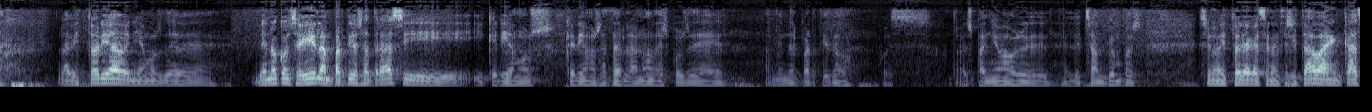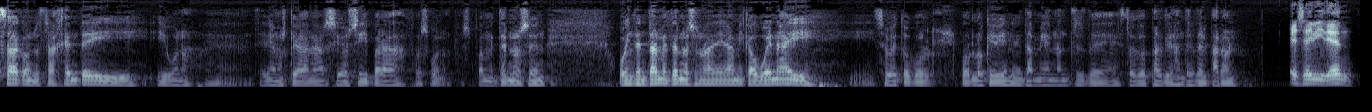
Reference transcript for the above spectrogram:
la victoria, veníamos de, de no conseguirla en partidos atrás y, queríamos queríamos hacerla, ¿no? Después de también del partido, pues contra el español, el, de Champions, pues es una victoria que se necesitaba en casa con nuestra gente y, bueno, eh, teníamos que ganar sí o sí para, pues bueno, pues para meternos en o intentar meternos en una dinámica buena y, sobre todo por, por lo que viene también antes de estos dos partidos antes del parón. És evident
